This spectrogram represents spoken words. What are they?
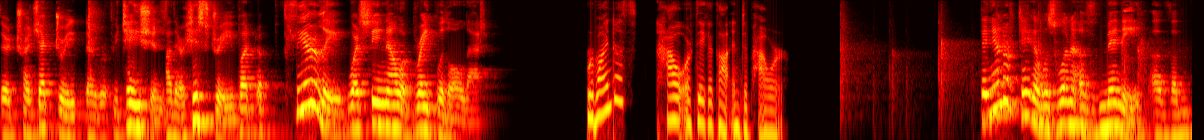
their trajectory, their reputation, uh, their history. But uh, clearly, we're seeing now a break with all that. Remind us how Ortega got into power. Daniel Ortega was one of many of a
